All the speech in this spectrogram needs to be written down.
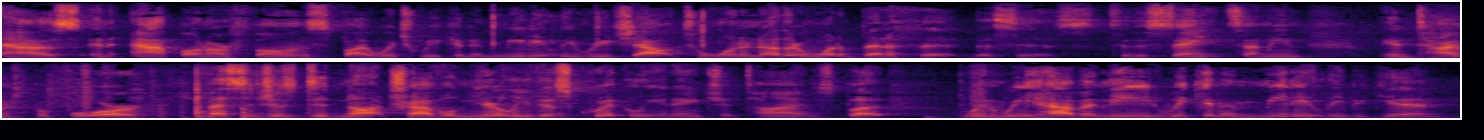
as an app on our phones by which we can immediately reach out to one another. And what a benefit this is to the saints. I mean, in times before, messages did not travel nearly this quickly in ancient times. But when we have a need, we can immediately begin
